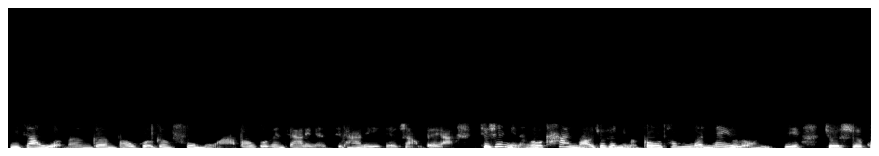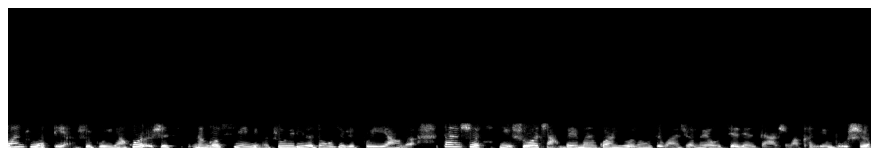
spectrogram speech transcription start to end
你像我们跟包括跟父母啊，包括跟家里面其他的一些长辈啊，其实你能够看到，就是你们沟通的内容以及就是关注的点是不一样，或者是能够吸引你们注意力的东西是不一样的。但是你说长辈们关注的东西完全没有借鉴价值吗？肯定不是。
